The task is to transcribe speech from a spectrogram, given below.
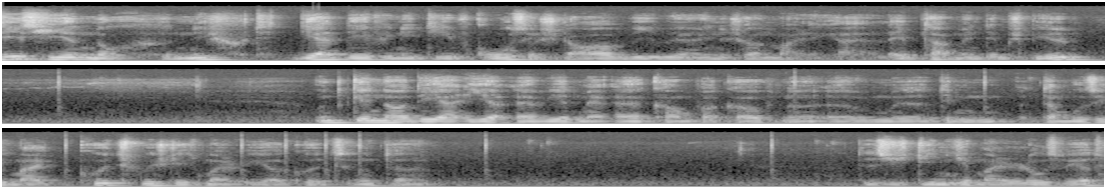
ist, hier, noch nicht der definitiv große Stau, wie wir ihn schon mal erlebt haben in dem Spiel. Und genau der hier wird mir äh, kaum verkauft. Ne? Ähm, da muss ich mal kurzfristig mal ja, kurz runter, dass ich den hier mal los wird.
